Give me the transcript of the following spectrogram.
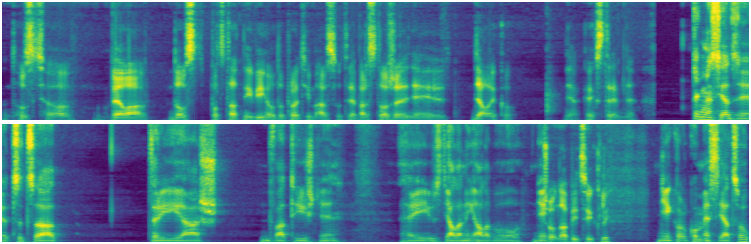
dosť uh, veľa dosť podstatných výhod oproti Marsu. Treba z toho, že nie je ďaleko nejak extrémne. Tak mesiac je cca 3 až 2 týždne hej, vzdialený, alebo... Nie... Čo, na bicykli? Niekoľko mesiacov.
